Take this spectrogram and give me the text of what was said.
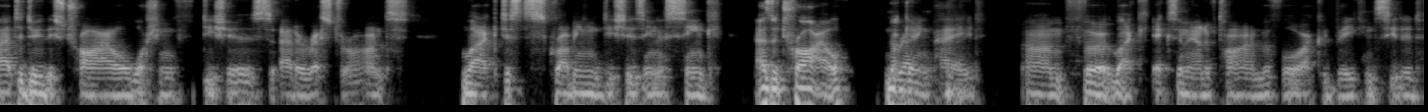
I had to do this trial washing dishes at a restaurant, like just scrubbing dishes in a sink as a trial, not right. getting paid um, for like X amount of time before I could be considered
